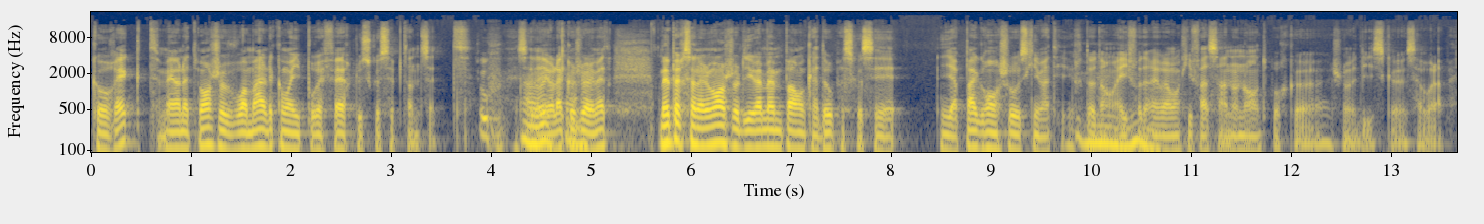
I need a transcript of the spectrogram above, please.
correct, mais honnêtement, je vois mal comment il pourrait faire plus que 77. Et C'est Ah ouais, d'ailleurs là que je vais le mettre. Mais personnellement, je le dirais même pas en cadeau parce que c'est il n'y a pas grand chose qui m'attire dedans, et il faudrait Mhm. vraiment qu'il fasse un 90 pour que je me dise que ça vaut la peine.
